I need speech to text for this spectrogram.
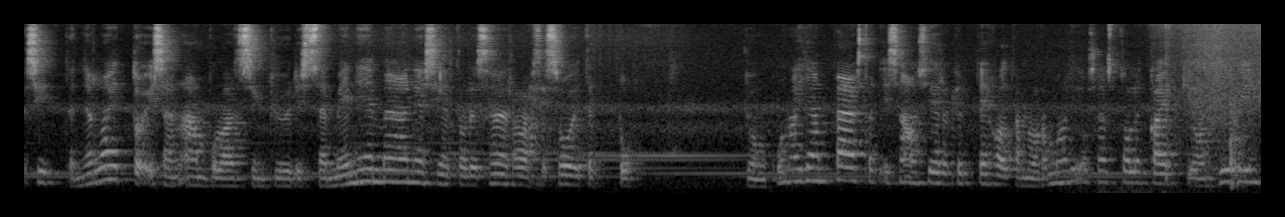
sitten ne laittoi isän ambulanssin kyydissä menemään ja sieltä oli sairaalassa soitettu jonkun ajan päästä, että isä on siirretty teholta normaaliosastolle, kaikki on hyvin.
